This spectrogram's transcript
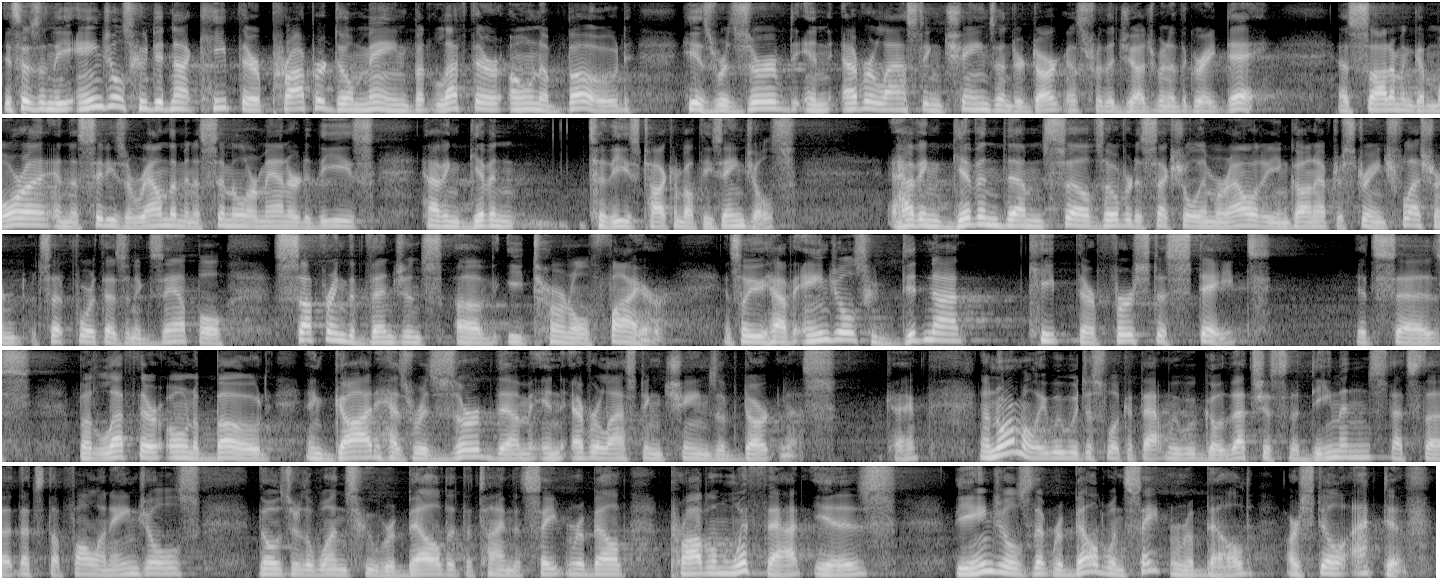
It says, And the angels who did not keep their proper domain, but left their own abode, he is reserved in everlasting chains under darkness for the judgment of the great day. As Sodom and Gomorrah and the cities around them, in a similar manner to these, having given to these, talking about these angels, having given themselves over to sexual immorality and gone after strange flesh, are set forth as an example, suffering the vengeance of eternal fire. And so you have angels who did not keep their first estate, it says, but left their own abode, and God has reserved them in everlasting chains of darkness. Okay? Now, normally we would just look at that and we would go, that's just the demons, that's the, that's the fallen angels those are the ones who rebelled at the time that Satan rebelled. Problem with that is the angels that rebelled when Satan rebelled are still active.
